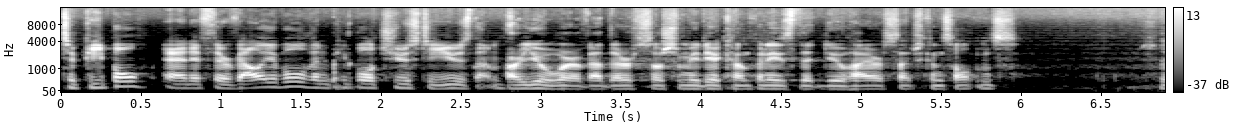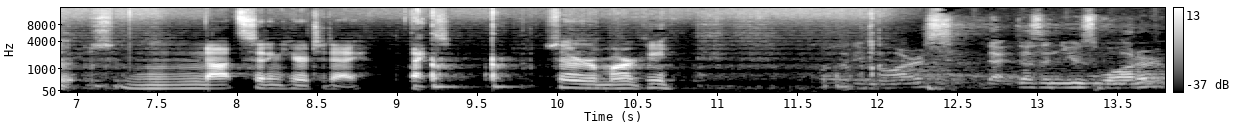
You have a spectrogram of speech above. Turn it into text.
To people, and if they're valuable, then people choose to use them. Are you aware of other social media companies that do hire such consultants? Not sitting here today. Thanks. Senator Markey. Quality Mars that doesn't use water.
